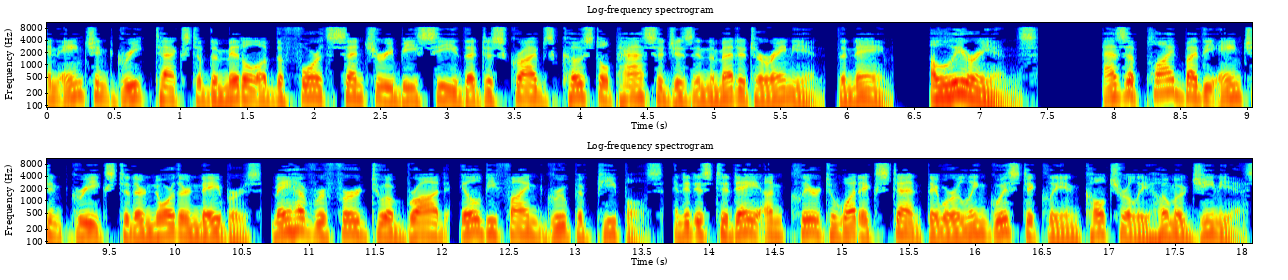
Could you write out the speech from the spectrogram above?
an ancient Greek text of the middle of the 4th century BC that describes coastal passages in the Mediterranean. The name, Illyrians, as applied by the ancient Greeks to their northern neighbours, may have referred to a broad, ill-defined group of peoples, and it is today unclear to what extent they were linguistically and culturally homogeneous.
